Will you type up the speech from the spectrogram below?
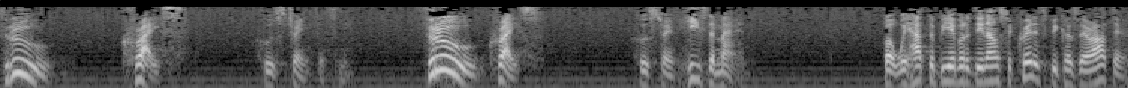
through Christ who strengthens me. Through Christ who strengthens. He's the man. But we have to be able to denounce the critics because they're out there.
